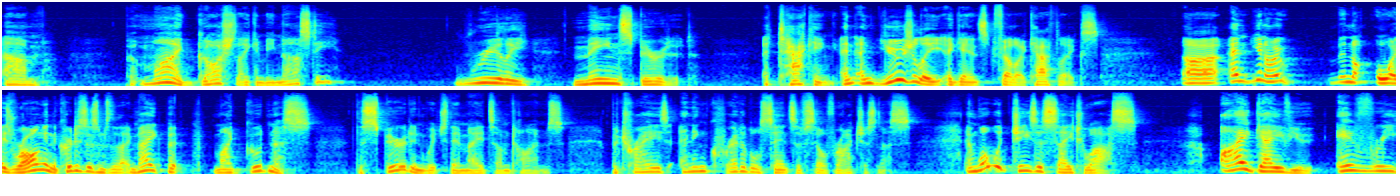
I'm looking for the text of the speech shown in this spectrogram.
um, but my gosh, they can be nasty. Really mean spirited, attacking, and, and usually against fellow Catholics. Uh, and, you know, they're not always wrong in the criticisms that they make, but my goodness, the spirit in which they're made sometimes betrays an incredible sense of self righteousness. And what would Jesus say to us? I gave you every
